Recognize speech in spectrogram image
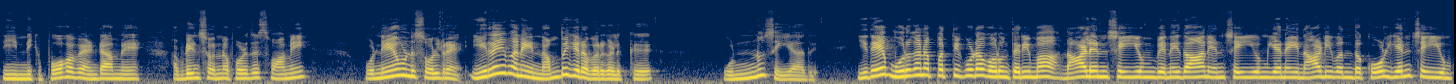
நீ இன்னைக்கு போக வேண்டாமே. அப்படின்னு சொன்ன பொழுது சுவாமி ஒன்னே ஒன்று சொல்கிறேன் இறைவனை நம்புகிறவர்களுக்கு ஒன்றும் செய்யாது. இதே முருகனை பற்றி கூட வரும் தெரியுமா? நாளென் செய்யும் வினைதான் என் செய்யும் என்னை நாடி வந்த கோள் என் செய்யும்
